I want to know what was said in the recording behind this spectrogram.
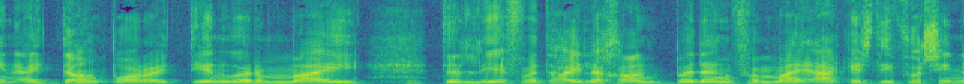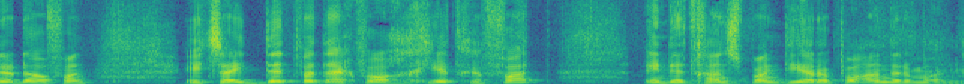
en uit dankbaarheid teenoor my te leef met heilige aanbidding vir my, ek is die voorsiener daarvan, het sy dit wat ek vir haar gegee het gevat en dit gaan spandeer op 'n ander man.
